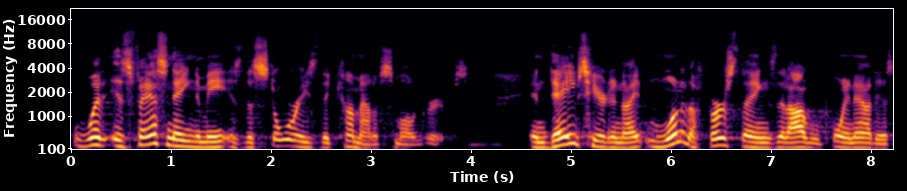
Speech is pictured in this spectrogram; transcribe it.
what is fascinating to me is the stories that come out of small groups. And Dave's here tonight. And one of the first things that I will point out is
